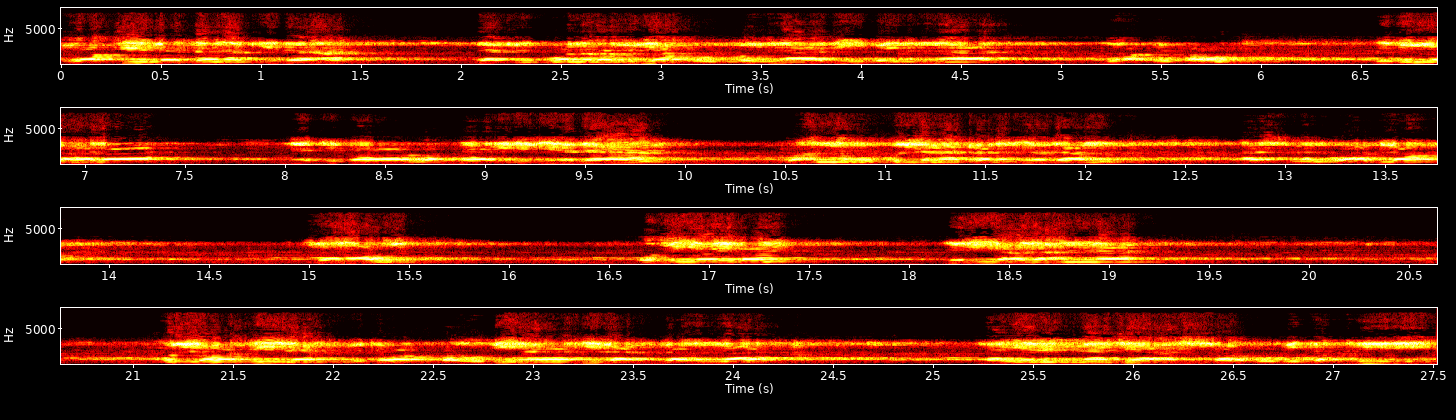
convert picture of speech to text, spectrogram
في وقته ليس هناك إذاعة لكن كون الرجل يخرج وينادي بين الناس برفع الصوت يدل على اعتبار وسائل الإعلام وأنه كلما كان الإعلام أشمل وأبلغ كان وفيه أيضا دليل على أن كل وسيلة يتوصل بها إلى إبلاغ الناس فهي مما جاء الشرع بتقريره.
